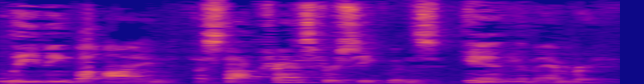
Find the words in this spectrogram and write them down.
leaving behind a stop transfer sequence in the membrane.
